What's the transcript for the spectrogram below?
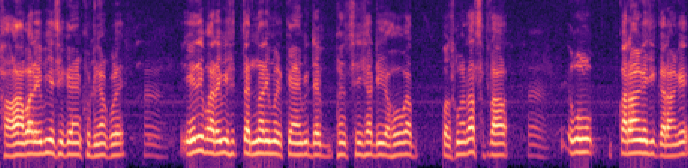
ਖਾਲਾਂ ਬਾਰੇ ਵੀ ਅਸੀਂ ਗਏ ਖੁੱਡੀਆਂ ਕੋਲੇ। ਹਾਂ। ਇਹਦੇ ਬਾਰੇ ਵੀ ਅਸੀਂ ਤਿੰਨ ਵਾਰੀ ਮਿਲ ਕੇ ਆਏ ਵੀ ਡਿਫੈਂਸਰੀ ਸਾਡੀ ਆ ਪਸ਼ੂਆਂ ਦਾ ਹਸਪਤਾਲ। ਹਾਂ। ਉਹ ਕਰਾਂਗੇ ਜੀ ਕਰਾਂਗੇ।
